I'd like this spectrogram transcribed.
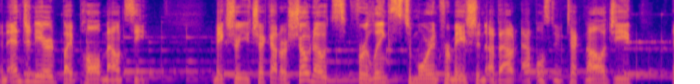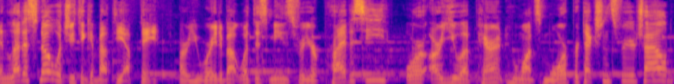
and engineered by Paul Mounsey. Make sure you check out our show notes for links to more information about Apple's new technology. And let us know what you think about the update. Are you worried about what this means for your privacy? Or are you a parent who wants more protections for your child?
